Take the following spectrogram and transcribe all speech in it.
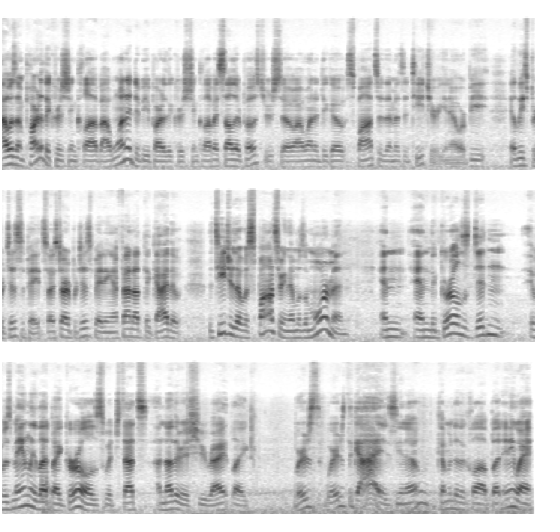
I wasn't part of the Christian club. I wanted to be part of the Christian club. I saw their posters, so I wanted to go sponsor them as a teacher, you know, or be at least participate. So I started participating. I found out the guy that the teacher that was sponsoring them was a Mormon, and and the girls didn't it was mainly led by girls, which that's another issue, right? Like, where's where's the guys, you know, coming to the club? But anyway,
